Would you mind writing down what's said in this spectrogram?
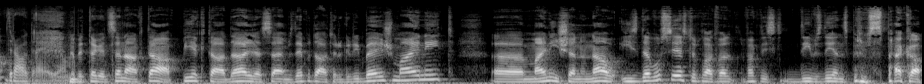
apdraudējumu. Nu, bet tagad sanāk tā, piektā daļa saimnes deputāti ir gribējuši mainīt. Uh, mainīšana nav izdevusies. Turklāt, var, faktiski divas dienas pirms spēkā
